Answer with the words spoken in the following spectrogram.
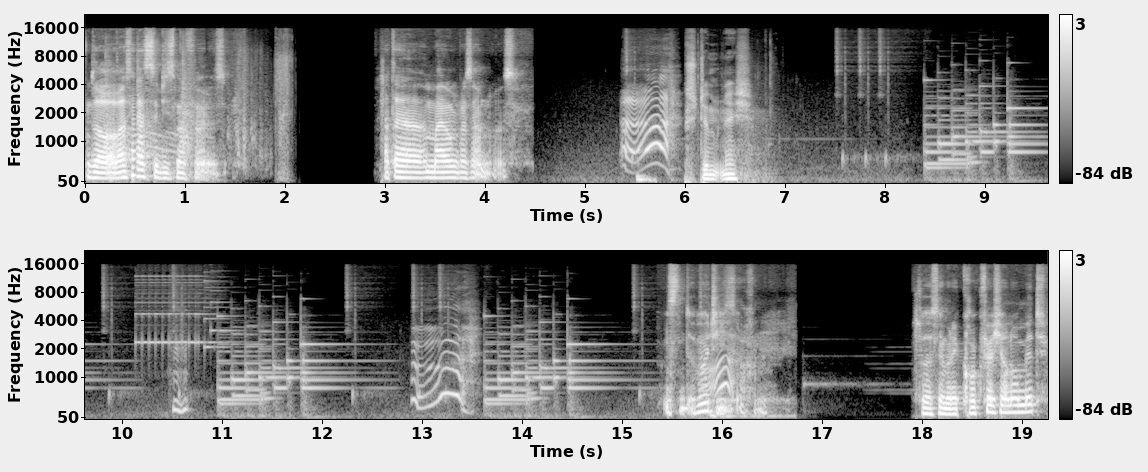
So, was hast du diesmal für alles? Hat er mal irgendwas anderes? Bestimmt nicht. Das sind immer die Sachen. So, jetzt nehmen wir den Krogfächer noch mit.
